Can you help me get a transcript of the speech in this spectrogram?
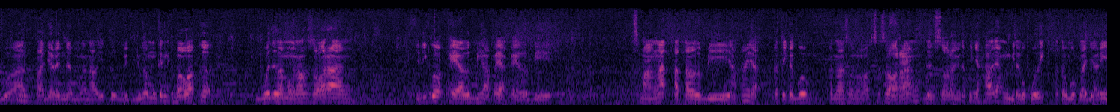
buat Hmm. pelajarin dan mengenal itu begitu juga mungkin kebawa ke gue dalam mengenal seseorang jadi gue kayak lebih apa ya kayak lebih semangat atau lebih apa ya ketika gue kenal sama seseorang dan seseorang itu punya hal yang bisa gue kulik atau gue pelajari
